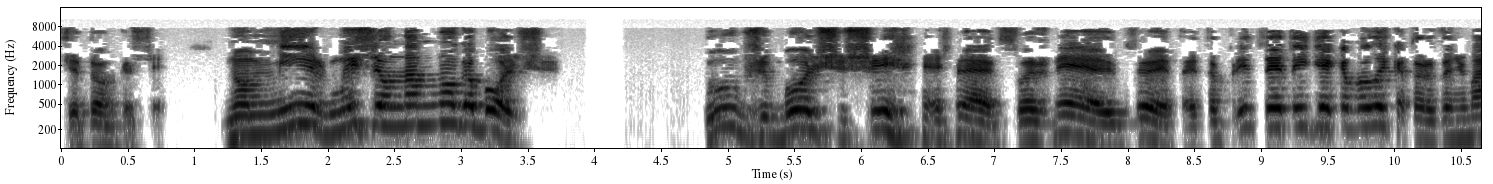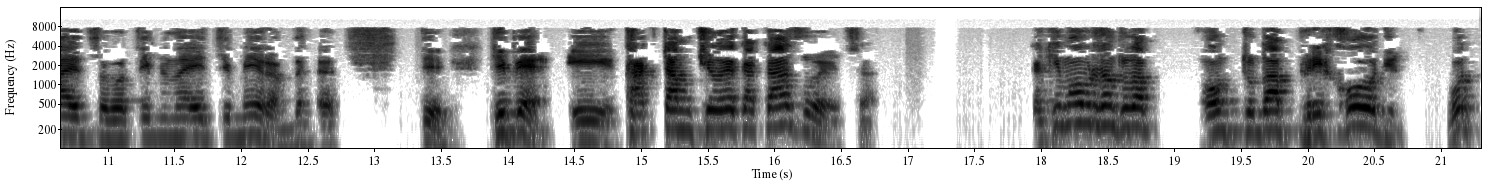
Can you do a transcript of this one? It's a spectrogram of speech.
все тонкости. Но мир, мысли, он намного больше. Глубже, больше, шире, сложнее, все это. Это, в принципе, это идея Кабалы, которая занимается вот именно этим миром. Да. Теперь, и как там человек оказывается? Каким образом туда он туда приходит, вот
